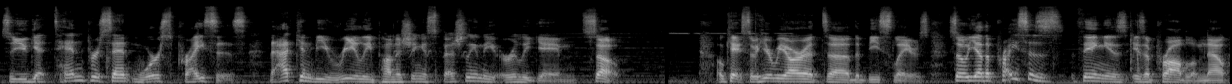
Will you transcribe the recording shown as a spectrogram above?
so you get 10% worse prices. That can be really punishing, especially in the early game. So, Okay, so here we are at uh, the Beast Slayers. So yeah, the prices thing is is a problem. Now,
